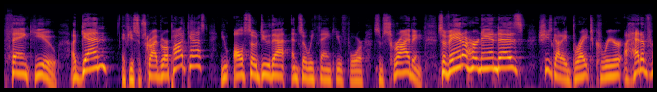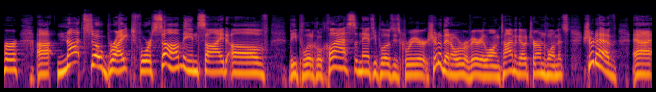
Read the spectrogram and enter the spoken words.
thank you. Again, if you subscribe to our podcast, you also do that. And so we thank you for subscribing. Savanah Hernandez, she's got a bright career ahead of her. Uh, not so bright for some inside of the political class. Nancy Pelosi's career should have been over a very long time ago. Term limits should have, uh,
